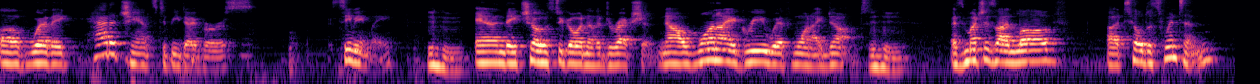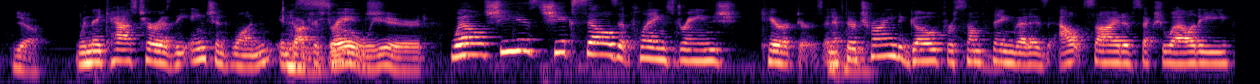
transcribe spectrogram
of where they had a chance to be diverse, seemingly, and they chose to go another direction. Now, one I agree with, one I don't. As much as I love uh, Tilda Swinton, yeah. When they cast her as the Ancient One in Doctor so Strange, weird. well, she is she excels at playing strange characters. And if they're trying to go for something that is outside of sexuality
